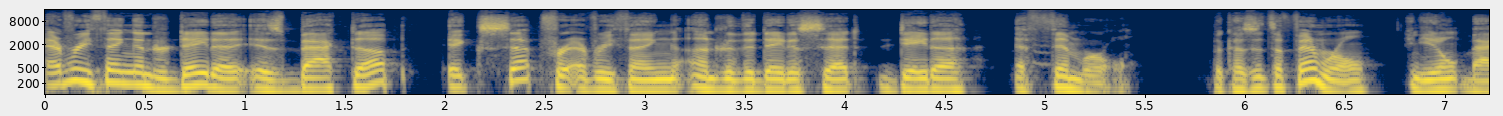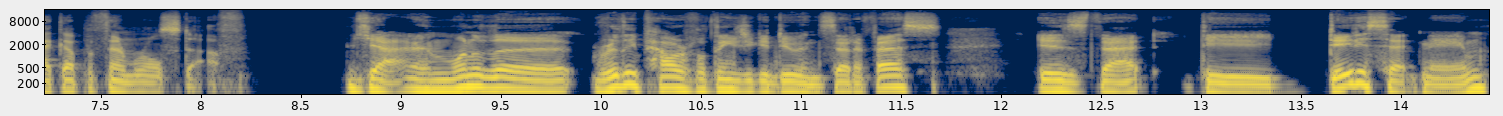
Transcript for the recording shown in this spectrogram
Everything under data is backed up except for everything under the dataset data ephemeral because it's ephemeral and you don't back up ephemeral stuff. Yeah, and one of the really powerful things you can do in ZFS is that the dataset name,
